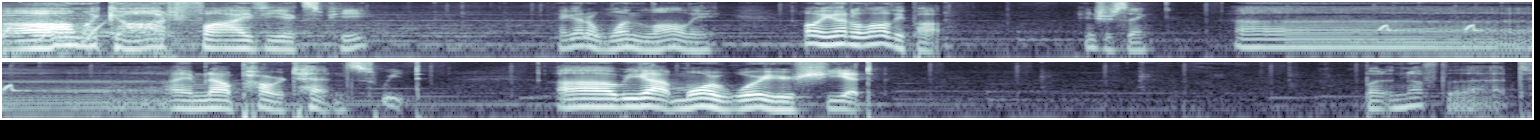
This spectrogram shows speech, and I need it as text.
Oh my god, 5 EXP. I got a 1 lolly. Oh, I got a lollipop. Interesting. Uh, I am now power 10. Sweet. Uh, we got more warrior shit. But enough of that.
